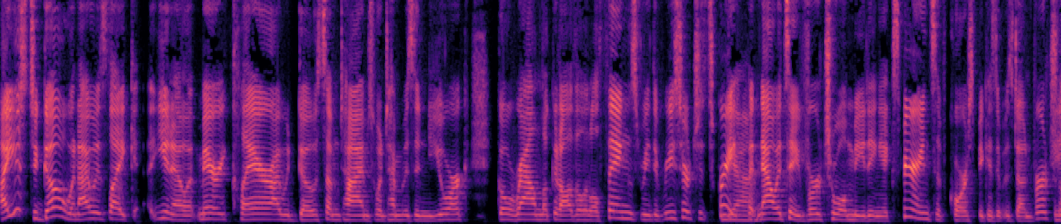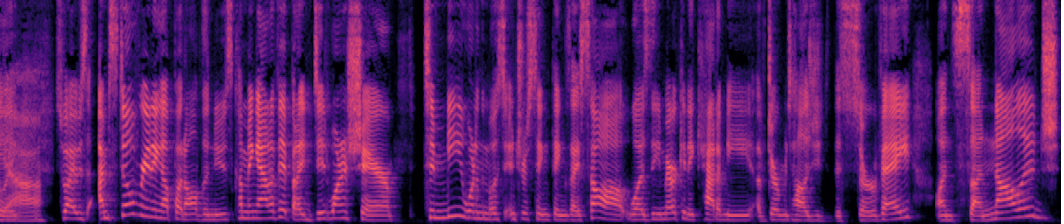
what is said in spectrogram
I used to go when I was like, you know, at Marie Claire. I would go sometimes. One time I was in New York, go around, look at all the little things, read the research. It's great. Yeah. But now it's a virtual meeting experience, of course, because it was done virtually. yeah. So I was I'm still reading up on all the news coming out of it, but I did want to share. To me, one of the most interesting things I saw was the American Academy of Dermatology did this survey on sun knowledge.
